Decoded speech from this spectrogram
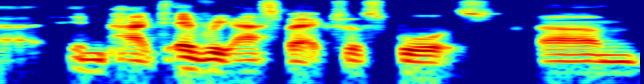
uh, impact every aspect of sports. Um,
